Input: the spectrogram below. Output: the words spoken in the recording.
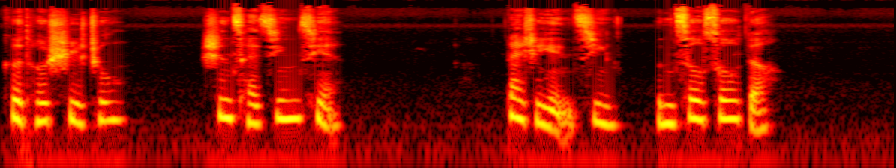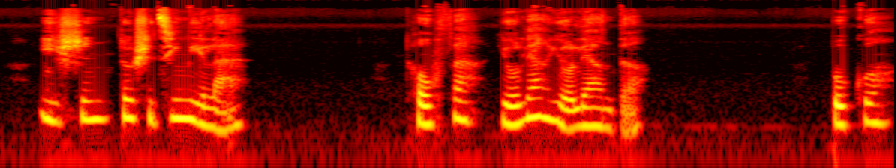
个头适中，身材精健，戴着眼镜，文绉绉的，一身都是金利来，头发油亮油亮的。不过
